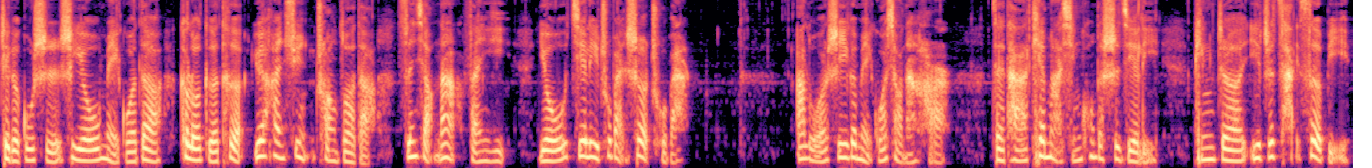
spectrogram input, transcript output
这个故事是由美国的克罗格特·约翰逊创作的，孙小娜翻译，由接力出版社出版。阿罗是一个美国小男孩，在他天马行空的世界里，凭着一支彩色笔，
